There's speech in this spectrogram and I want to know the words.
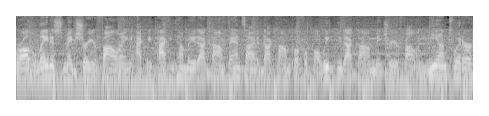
for all the latest, make sure you're following acmepackingcompany.com, fansided.com, profootballweekly.com. Make sure you're following me on Twitter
